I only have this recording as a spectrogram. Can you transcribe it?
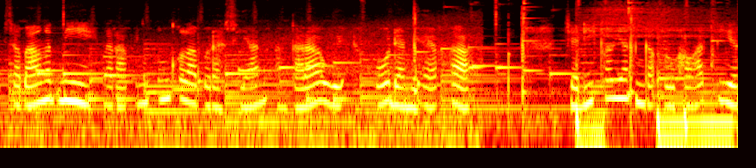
bisa banget nih nerapin pengkolaborasian antara WFO dan WFH. Jadi kalian nggak perlu khawatir,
